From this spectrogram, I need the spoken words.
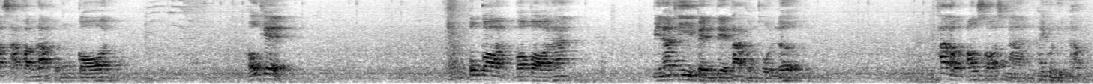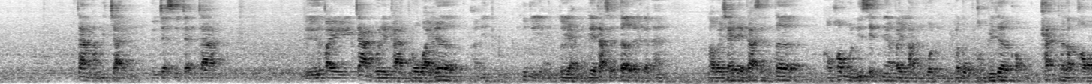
รักษาความลับขององค์กร โอเค องค์กรบกนะ มีหน้าที่เป็น Data Controller ถ้าเราเอาซอร์สงานให้คนอื่นทำจ้างทำวิจัยหรือจะซื้อจัดจ้าง หรือไปจ้างบริการ provider อันนี้พูดตัวอย่างตัวอย่าง data center เลยกันนะเราไปใช้ data center เอาข้อมูลนิสิตเนี่ยไปรันบนระบบคอมพิวเตอร์ของ Cat Telecom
